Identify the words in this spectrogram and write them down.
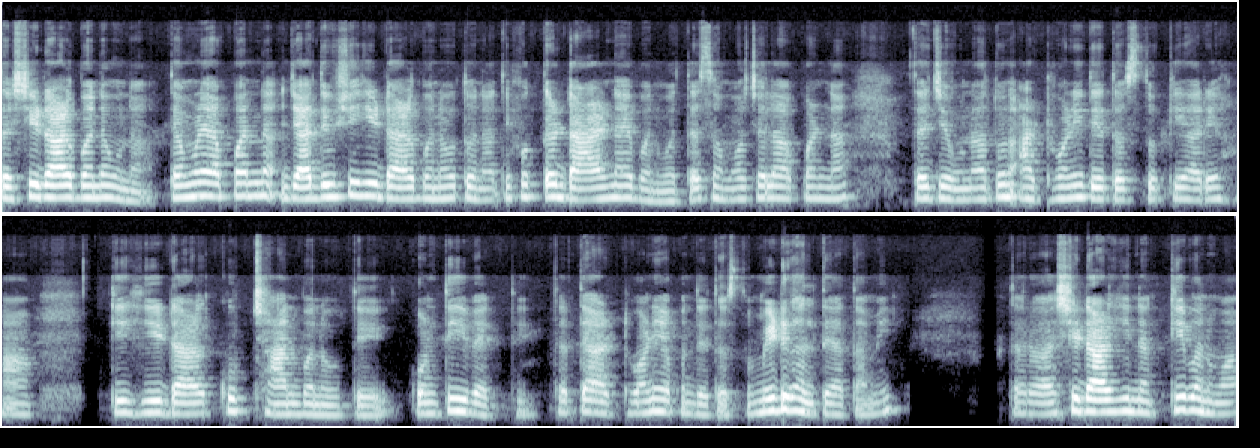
तशी डाळ बनवू ना. त्यामुळे आपण ज्या दिवशी ही डाळ बनवतो ना ती फक्त डाळ नाही बनवत. तर समोरच्याला आपण ना त्या जेवणातून आठवणी देत असतो की अरे हां की ही डाळ खूप छान बनवते कोणतीही व्यक्ती. तर त्या आठवणी आपण देत असतो. मीठ घालते आता मी. तर अशी डाळ ही नक्की बनवा.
